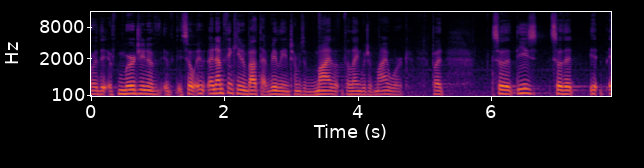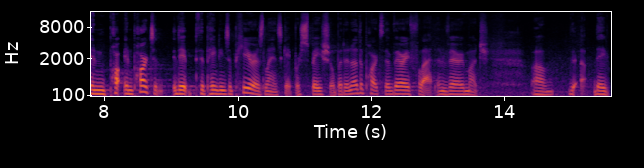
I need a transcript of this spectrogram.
or the merging of, so, and I'm thinking about that really in terms of my, the language of my work, but so that these, so that it, in, par, in parts it, they, the paintings appear as landscape or spatial, but in other parts they're very flat and very much, um, they,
